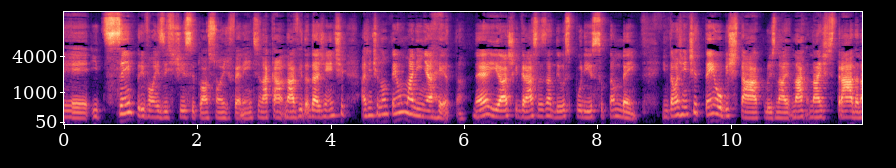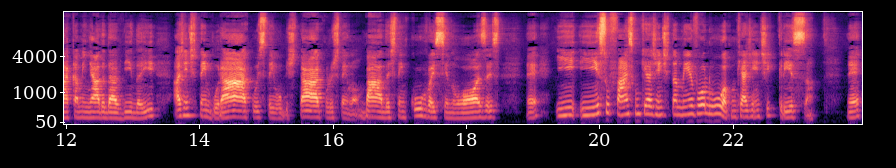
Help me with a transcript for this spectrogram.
é, e sempre vão existir situações diferentes na, na vida da gente. A gente não tem uma linha reta, né? E eu acho que graças a Deus por isso também. Então a gente tem obstáculos na, na, na estrada, na caminhada da vida aí. A gente tem buracos, tem obstáculos, tem lombadas, tem curvas sinuosas, né? E, e isso faz com que a gente também evolua, com que a gente cresça. Né?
